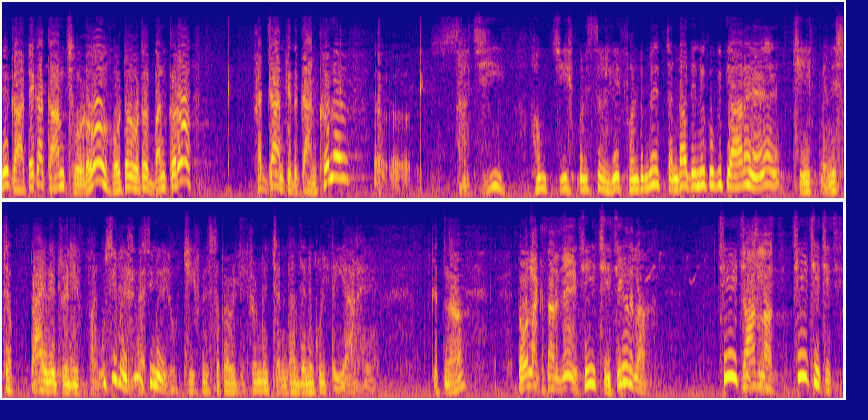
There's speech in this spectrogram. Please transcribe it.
ये घाटे का काम छोड़ो होटल वोटल बंद करो हजान की दुकान खोलो। सर जी हम चीफ मिनिस्टर रिलीफ फंड में चंदा देने को भी तैयार हैं। Chief minister private relief fund. उसी में उसी में। Chief minister private relief fund में चंदा देने को तैयार है। कितना? दो लाख सर जी। छी छी छी। तीन लाख। छी चार लाख। छी छी छी छी।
